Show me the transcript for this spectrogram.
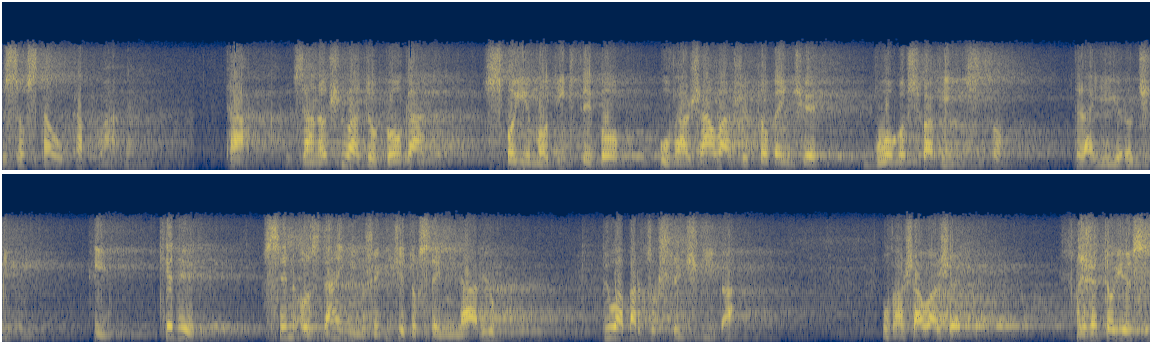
został kapłanem. Tak, zanosiła do Boga swoje modlitwy, bo uważała, że to będzie błogosławieństwo dla jej rodziny. I kiedy syn oznajmił, że idzie do seminarium, była bardzo szczęśliwa. Uważała, że, że to jest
